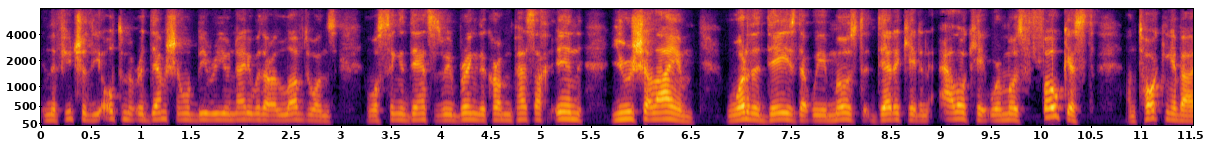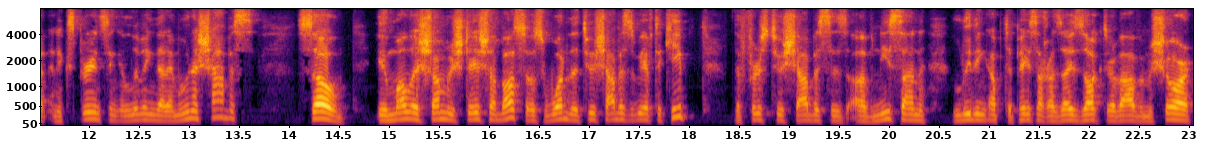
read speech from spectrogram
in the future. The ultimate redemption will be reunited with our loved ones, and we'll sing and dance as we bring the Korban Pesach in Yerushalayim. What are the days that we most dedicate and allocate? We're most focused on talking about and experiencing and living that Emunah Shabbos. So, Imala Shamush Shabbosos, what are the two Shabbos we have to keep? The first two Shabbos of Nisan leading up to Pesach. As I zokt Rav Avram Shor,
